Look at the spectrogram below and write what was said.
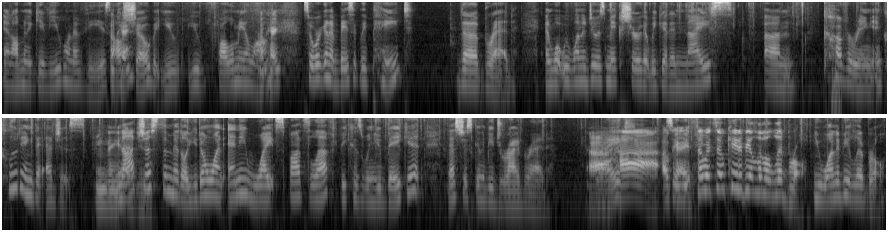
and I'm going to give you one of these. I'll show, but you you follow me along. Okay. So we're going to basically paint the bread, and what we want to do is make sure that we get a nice. Um, covering including the edges The not edges. just the middle you don't want any white spots left because when you bake it that's just going to be dry bread right Aha. So Okay. you- So, it's okay to be a little liberal. you want to be liberal.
